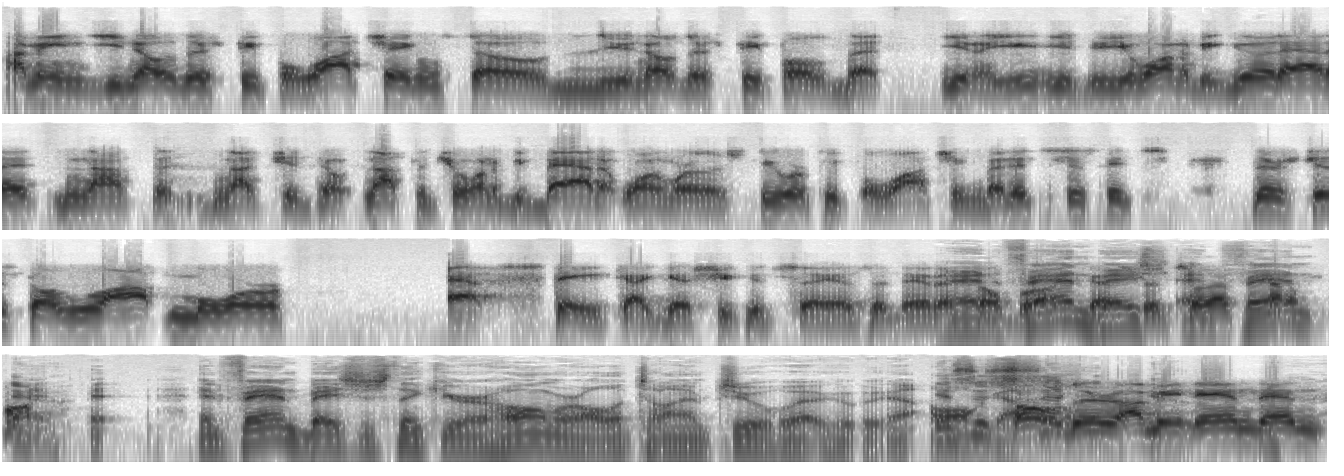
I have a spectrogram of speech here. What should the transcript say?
I mean, you know, there's people watching, so you know there's people that you know you you, you want to be good at it. Not that not you don't not that you want to be bad at one where there's fewer people watching, but it's just it's there's just a lot more at stake, I guess you could say, as an NFL and fan base broadcaster. So and that's kind fan of fun. and, and fan bases think you're a homer all the time too. Uh, all Is guys. Oh, they're. I mean, and and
